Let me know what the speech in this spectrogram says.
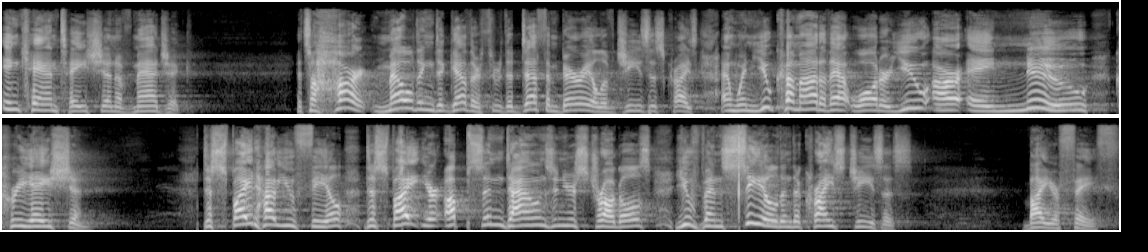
incantation of magic. It's a heart melding together through the death and burial of Jesus Christ. And when you come out of that water, you are a new creation. Despite how you feel, despite your ups and downs and your struggles, you've been sealed into Christ Jesus by your faith.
